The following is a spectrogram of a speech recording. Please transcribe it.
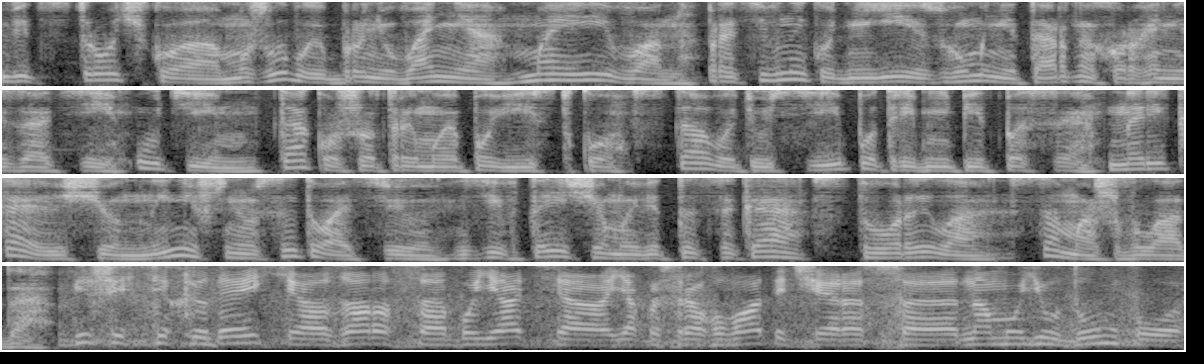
Відстрочку, а можливо, і бронювання має Іван, працівник однієї з гуманітарних організацій. Утім, також отримує повістку, ставить усі потрібні підписи. Нарікає, що нинішню ситуацію зі втечами від ТЦК створила сама ж влада. Більшість цих людей зараз бояться якось реагувати через, е, на мою думку,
